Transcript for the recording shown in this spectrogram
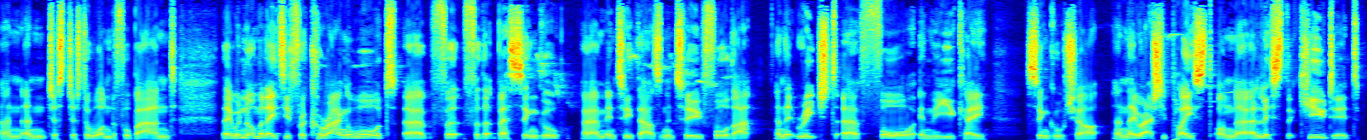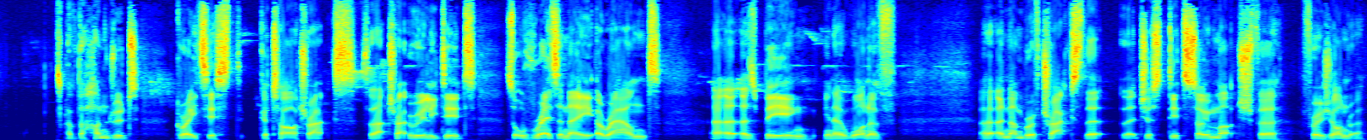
and and just just a wonderful band. They were nominated for a Kerrang Award uh, for for that best single um, in 2002 for that, and it reached uh, four in the UK single chart. And they were actually placed on uh, a list that Q did of the hundred greatest guitar tracks. So that track really did sort of resonate around uh, as being you know one of a, a number of tracks that that just did so much for for a genre.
